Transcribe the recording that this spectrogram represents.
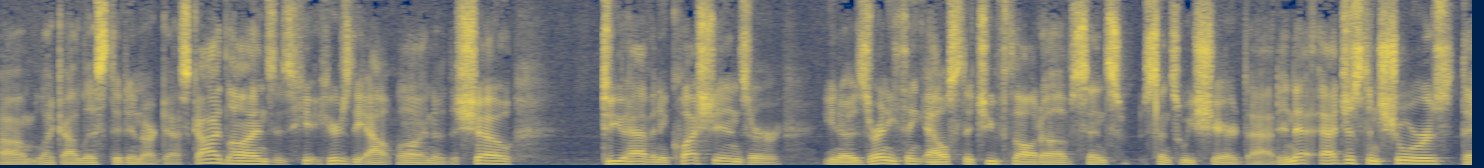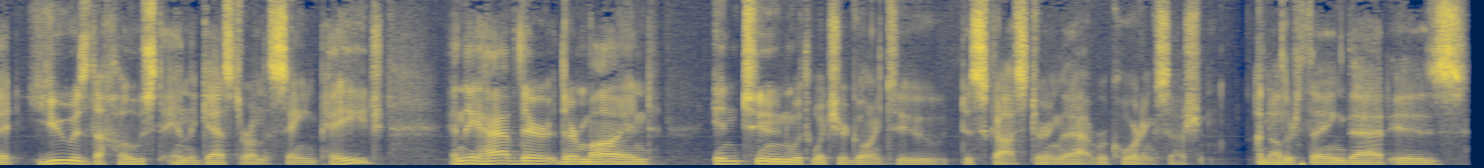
um, like I listed in our guest guidelines, is he, here's the outline of the show. Do you have any questions or you know, is there anything else that you've thought of since since we shared that? And that, that just ensures that you as the host and the guest are on the same page and they have their their mind in tune with what you're going to discuss during that recording session. Another thing that is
